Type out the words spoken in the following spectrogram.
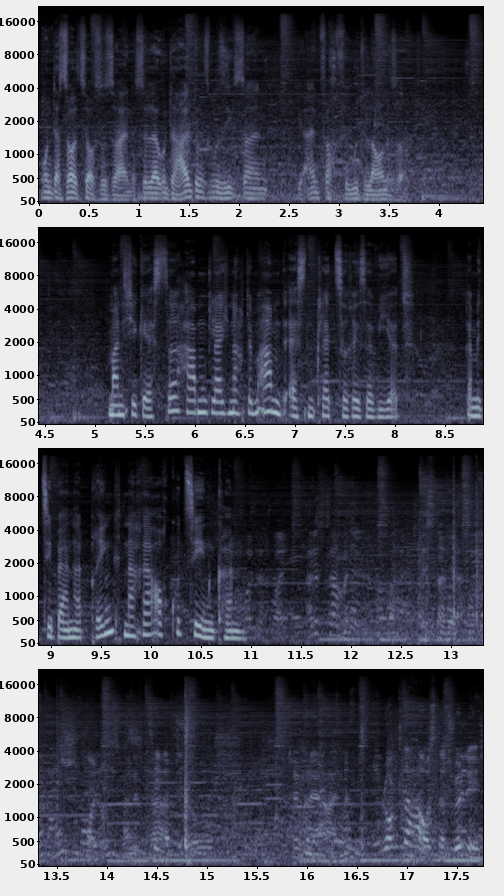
Und das soll es ja auch so sein. Das soll ja Unterhaltungsmusik sein, die einfach für gute Laune sorgt. Manche Gäste haben gleich nach dem Abendessen Plätze reserviert, damit sie Bernhard Brink nachher auch gut sehen können. ne? Rock the House, natürlich.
